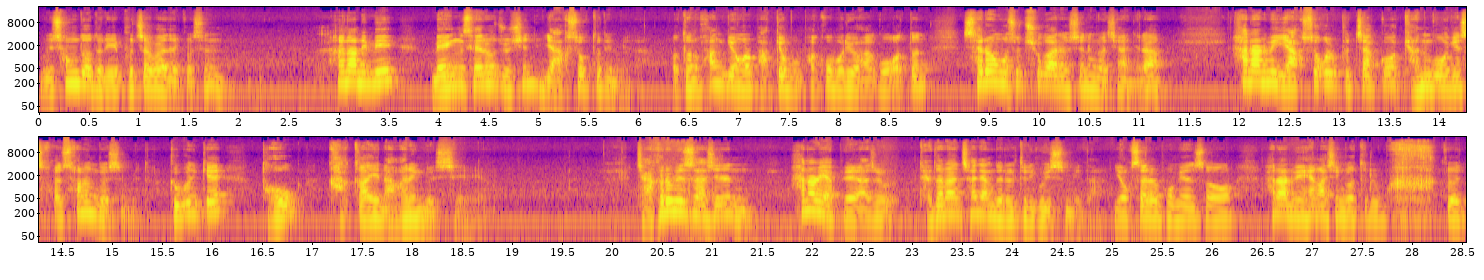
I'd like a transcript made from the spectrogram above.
우리 성도들이 붙잡아야 될 것은 하나님이 맹세로 주신 약속들입니다. 어떤 환경을 바꿔 바꿔보려 하고 어떤 새로운 것을 추가하시는 것이 아니라 하나님의 약속을 붙잡고 견고하게 서, 는 것입니다. 그분께 더욱 가까이 나가는 것이에요. 자, 그러면서 사실은 하나님 앞에 아주 대단한 찬양들을 드리고 있습니다. 역사를 보면서 하나님의 행하신 것들을 막그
